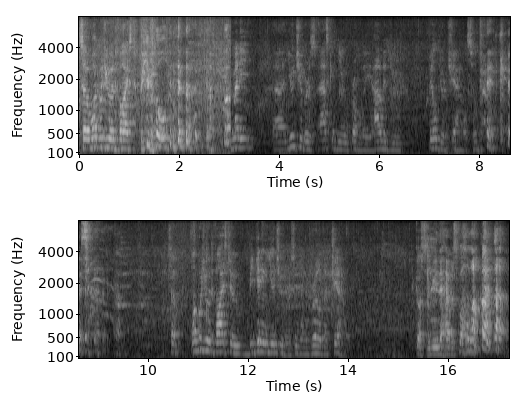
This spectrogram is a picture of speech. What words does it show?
So what would you advise to people? Many uh, YouTubers asking you probably how did you build your channel so big? so what would you advise to beginning YouTubers who want to grow their channel? Because you mean they have a small one? like that?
